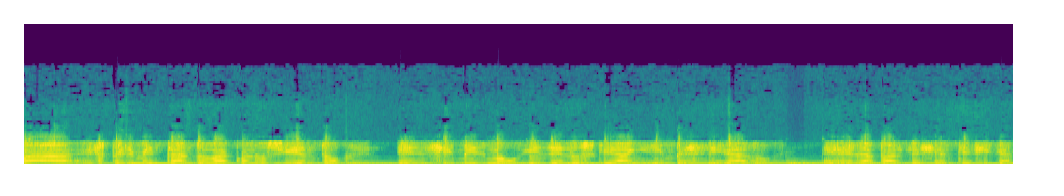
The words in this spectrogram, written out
va experimentando, va conociendo en sí mismo y de los que han investigado eh, la parte científica.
